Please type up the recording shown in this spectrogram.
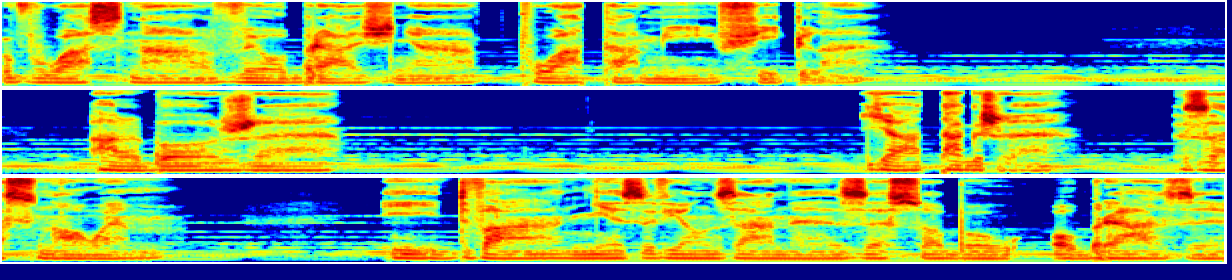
własna wyobraźnia płata mi figle, albo że ja także zasnąłem i dwa niezwiązane ze sobą obrazy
